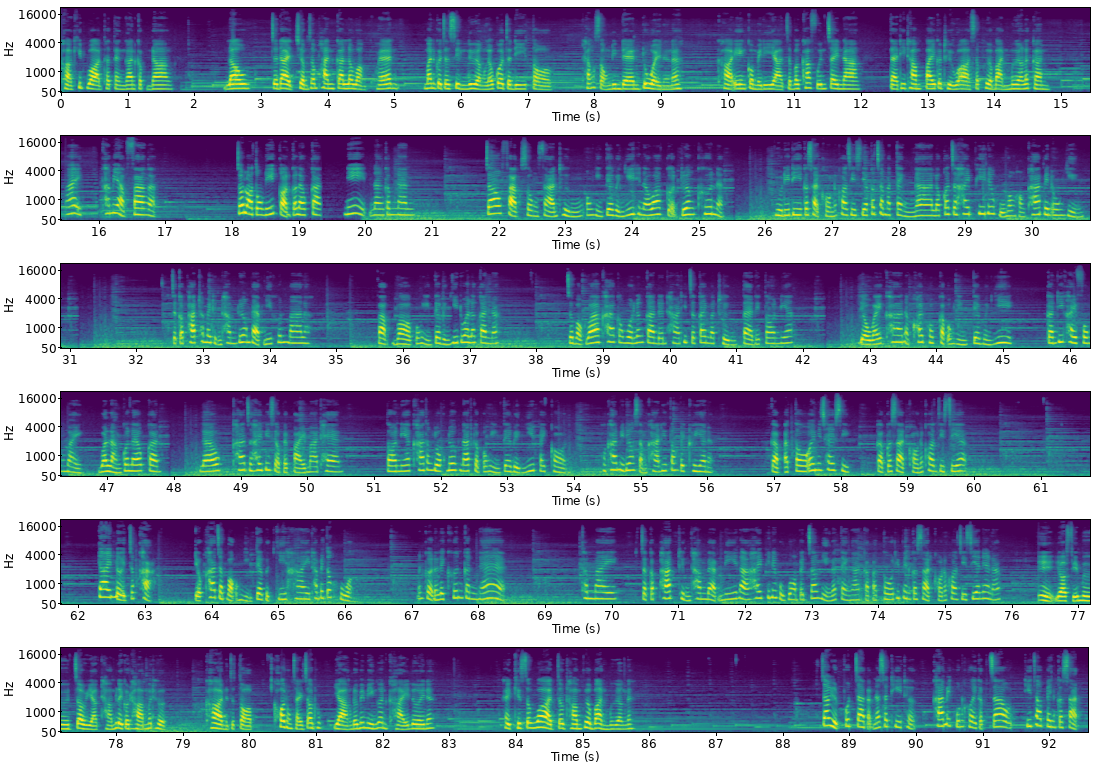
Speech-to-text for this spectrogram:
ข้าคิดว่าถ้าแต่งงานกับนาง เราจะได้เชื่อมสัมพันธ์กันระหว่างแคว้น มันก็จะสิ้นเรื่องแล้วก็จะดีต่อ ทั้งสองดินแดนด้วยนะนะ ข้าเองก็ไม่ได้อยากจะบังคับฝืนใจนาง แต่ที่ทำไปก็ถือว่าสะเพื่อบ้านเมืองแล้วกัน ไม่ ข้าไม่อยากฟังอะ เจ้ารอตรงนี้ก่อนก็แล้วกัน นี่นางกำนัน เจ้าฝากส่งสารถึงองค์หญิงเตียวเหวงยี่ทีนะว่าเกิดเรื่องขึ้นน่ะ อยู่ดีๆ กษัตริย์ของนครซีเซียก็จะมาแต่งงาน แล้วก็จะให้พี่เลี้ยหูหวงของข้าเป็นองค์หญิงจักรพรรดิทำไมถึงทำเรื่องแบบนี้ขึ้นมาล่ะ ฝากบอกองค์หญิงเตียวเหวงยี่ด้วยแล้วกันนะ จะบอกว่าข้ากังวลเรื่องการเดินทางที่จะใกล้มาถึง แต่ในตอนเนี้ย เดี๋ยวไว้ข้าน่ะค่อยพบกับองค์หญิงเตียวเหวงยี่ กันที่ใครฟงใหม่ วันหลังก็แล้วกัน แล้วข้าจะให้พี่เสี่ยวไปไปมาแทน ตอนนี้ข้าต้องยกเลิกนัดกับองค์หญิงเตเหวงยี่ไปก่อน เพราะข้ามีเรื่องสำคัญที่ต้องไปเคลียร์น่ะ กับอโตเอ้ยไม่ใช่สิ กับกษัตริย์ของนครจีเซีย ได้เลยเจ้าค่ะ เดี๋ยวข้าจะบอกองค์หญิงเตเบกกี้ให้ถ้าไม่ต้องห่วง มันเกิดอะไรขึ้นกันแน่ทำไม จักรพรรดิถึงทำแบบนี้ล่ะ ให้พี่ลี่หูวงเป็นเจ้าหญิงและแต่งงานกับอาโตที่เป็นกษัตริย์ของนครซีเซียเนี่ยนะนี่ยอดฝีมือเจ้าอยากถามอะไรก็ถามมาเถอะข้าเนี่ยจะตอบข้อสงสัยเจ้าทุกอย่างโดยไม่มีเงื่อนไขเลยนะ ให้คิดซะว่าเจ้าทำเพื่อบ้านเมืองนะ เจ้าหยุดพูดจาแบบนั้นสักทีเถอะข้าไม่คุ้นเคยกับเจ้าที่เจ้าเป็นกษัตริย์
